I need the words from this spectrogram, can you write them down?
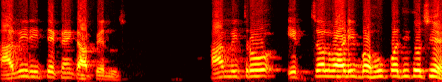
આવી રીતે કંઈક આપેલું છે. આ મિત્રો એક ચલ વાળી બહુપદી તો છે.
